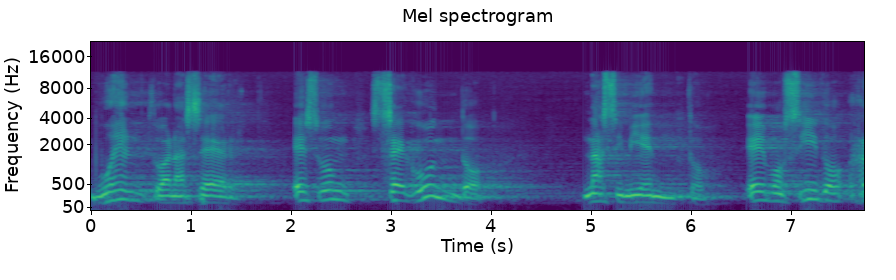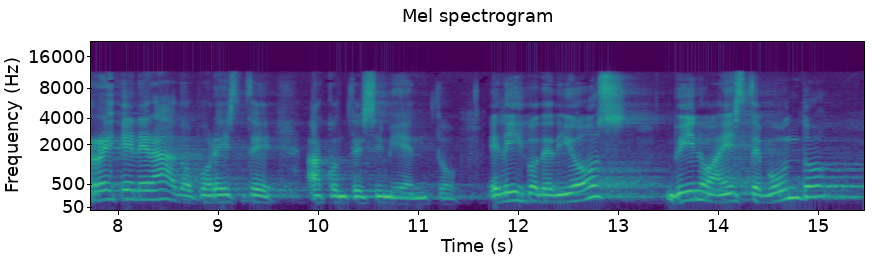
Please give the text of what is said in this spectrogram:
vuelto a nacer. Es un segundo nacimiento. Hemos sido regenerados por este acontecimiento. El Hijo de Dios vino a este mundo,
